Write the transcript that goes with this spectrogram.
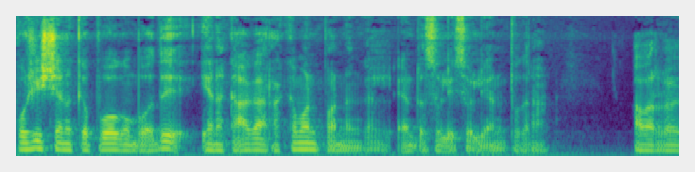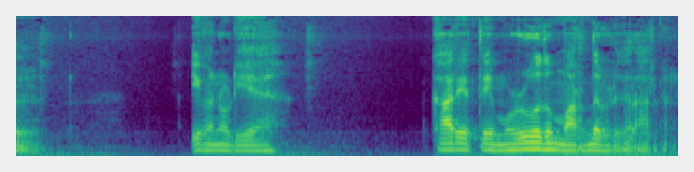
பொசிஷனுக்கு போகும்போது எனக்காக ரெக்கமெண்ட் பண்ணுங்கள் என்று சொல்லி சொல்லி அனுப்புகிறான். அவர்கள் இவனுடைய காரியத்தை முழுவதும் மறந்து விடுகிறார்கள்.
